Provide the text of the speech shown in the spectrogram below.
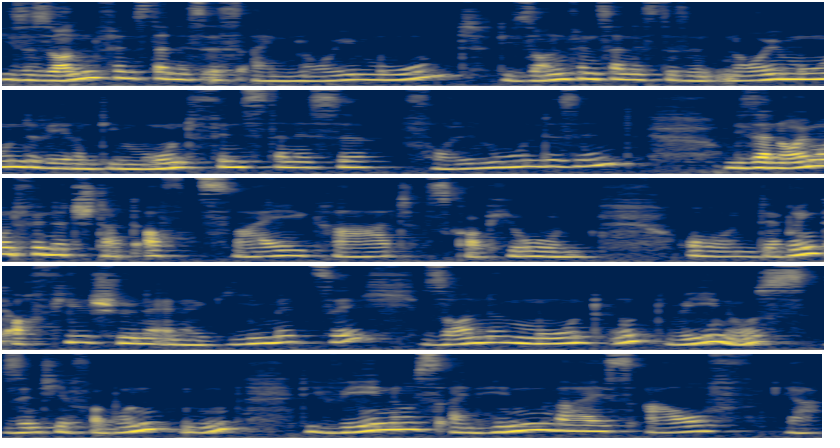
Diese Sonnenfinsternis ist ein Neumond. Die Sonnenfinsternisse sind Neumonde, während die Mondfinsternisse Vollmonde sind. Und dieser Neumond findet statt auf 2 Grad Skorpion. Und der bringt auch viel schöne Energie mit sich. Sonne, Mond und Venus sind hier verbunden. Die Venus ein Hinweis auf ja,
